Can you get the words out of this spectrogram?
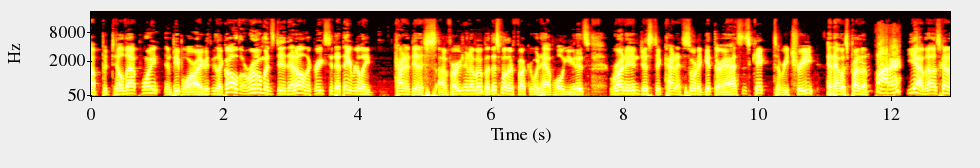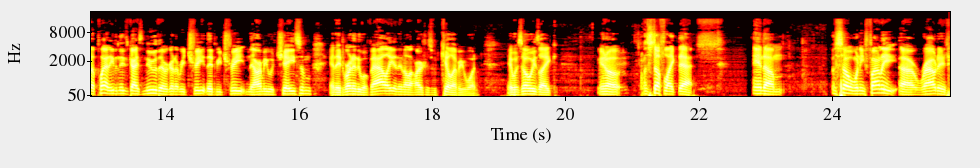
up until that point, and people were arguing with me like, "Oh, the Romans did that. Oh, the Greeks did that." They really kind of did a version of it, but this motherfucker would have whole units run in just to kind of sort of get their asses kicked to retreat, and that was part of the Fodder. yeah, but that was kind of the plan. Even these guys knew they were going to retreat. They'd retreat, and the army would chase them, and they'd run into a valley, and then all the archers would kill everyone. It was always like, you know, stuff like that. And um, so when he finally uh, routed,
